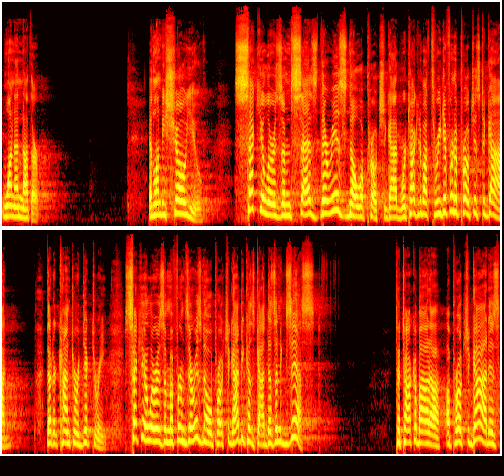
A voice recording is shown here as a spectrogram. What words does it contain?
one another. And let me show you. Secularism says there is no approach to God. We're talking about three different approaches to God that are contradictory. Secularism affirms there is no approach to God because God doesn't exist. To talk about an approach to God is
